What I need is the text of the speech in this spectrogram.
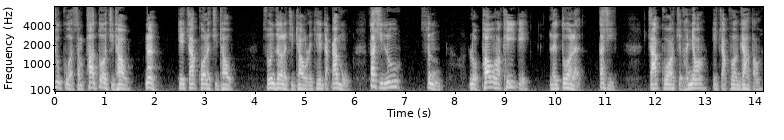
chú của sắm phá tua chỉ thâu nè chế chắc khoa là chỉ thâu xuân giờ là chỉ thâu là chế đặc âm ta chỉ lu xuân lột phao hoặc khi thì lấy tua là ta chỉ chắc khoa chỉ hanya chế chắc khoa ra tao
